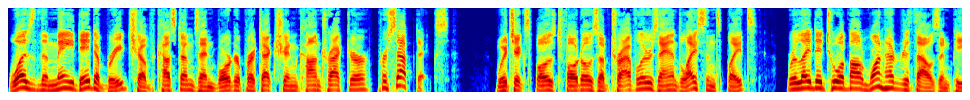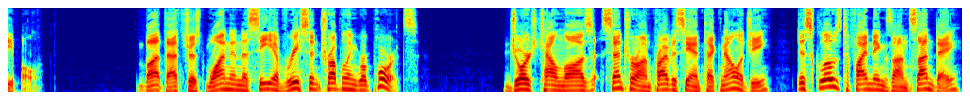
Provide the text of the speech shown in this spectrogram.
was the May data breach of Customs and Border Protection contractor Perceptics, which exposed photos of travelers and license plates related to about 100,000 people. But that's just one in a sea of recent troubling reports. Georgetown Law's Center on Privacy and Technology disclosed findings on Sunday,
